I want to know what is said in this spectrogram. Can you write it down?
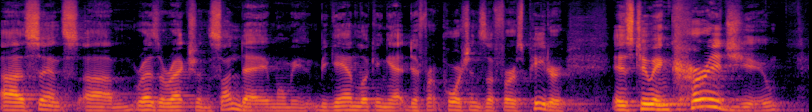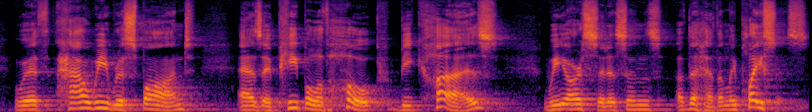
uh, since um, Resurrection Sunday, when we began looking at different portions of 1 Peter, is to encourage you with how we respond as a people of hope because we are citizens of the heavenly places.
